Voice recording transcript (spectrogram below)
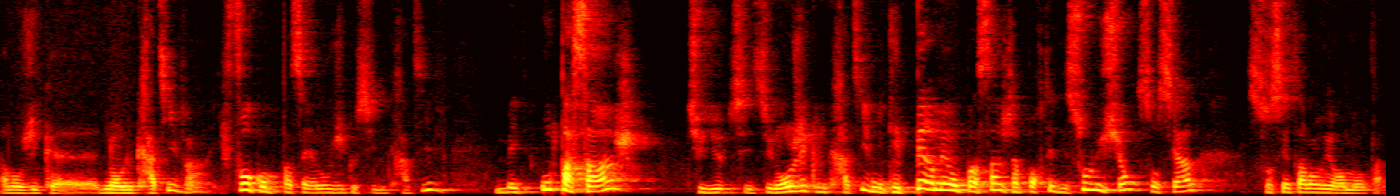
la logique euh, non lucrative. Hein. Il faut qu'on passe à une logique aussi lucrative, mais au passage, c'est une logique lucrative, mais qui permet au passage d'apporter des solutions sociales, sociétales, environnementales.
